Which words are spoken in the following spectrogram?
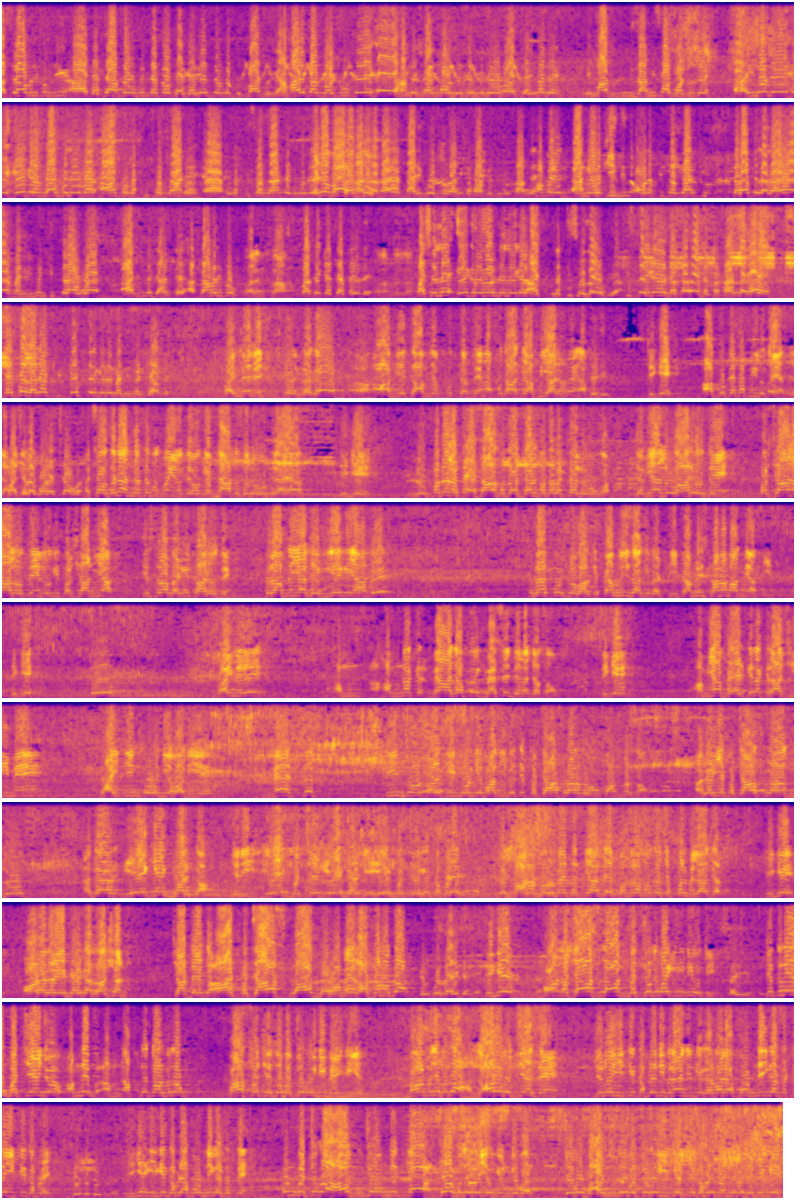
अस्सलाम वालेकुम जी। आ, कैसे आप लोग? उम्मीद करता हूँ खैर खैरियत से उनमें कुछ बात होगी। हमारे साथ मौजूद है हम शाइन फाउंडेशन के जो चेयरमैन है इमाद निज़ामी साहब मौजूद है। इन्होंने एक रमज़ान से लेकर आज उनतीस रमज़ान है उनतीस रमज़ान तक इन्होंने। लगाया तारीख नूरानी कबाब के बिल्कुल सामने। उनतीस दिन उनतीस रमज़ान किस तरह से लगाया है मैनेजमेंट किस तरह हुआ है आज मुझे जानते हैं। अस्सलाम वालेकुम। वालेकुम मर्द कैसे हैं? खैरियत है? एक रोजा से लेकर आज उनतीस रोजा हो गया। किस तरीके का दरखा- दस्तरखान लगा है? कैसा लगा? किस तरीके से मैनेजमेंट किया आपने? भाई मैनेज तो लगा आप ये काम जब खुद करते हैं ना खुद आके आप भी आ रहे हो ना यहाँ पे। जी, ठीक है? आपको कैसा फील होता है यहाँ से जाने माशाल्लाह बहुत अच्छा हुआ। अच्छा होता है ना अंदर से मुतमिन होते हो कि अपने हाथों से लोगों को खिलाया ठीक है? लोग पता लगता है एहसास होता है दर्द पता लगता है लोगों का। जब यहाँ लोग आ रहे होते हैं परेशान हाल होते हैं लोगों की परेशानियाँ किस तरह बैठ के खा रहे होते हैं। फिर आपने यहाँ देख लिया कि यहाँ पे सफ़ेद पोश लोग आके फैमिलीज़ आके बैठती हैं फैमिलीज़ खाना मांगने आती हैं ठीक है? तो भाई मेरे हम हम ना मैं आज आपको एक मैसेज देना चाहता हूँ ठीक है? हम यहाँ बैठ के ना कराची में ढाई तीन करोड़ की आबादी है। मैं सिर्फ़ तीन करोड़, साढ़े तीन करोड़ की आबादी में से पचास लाख लोगों को काम करता हूँ। अगर ये पचास लाख लोग अगर एक एक घर का, यानी एक बच्चे, एक घर के एक बच्चे के कपड़े जो बारह सौ रुपए तक के आते हैं, पंद्रह सौ के चप्पल मिलाकर, ठीक है? और अगर एक घर का राशन चाहते हैं तो आज पचास लाख घरों में राशन होता। बिल्कुल राइट है। ठीक है? और पचास लाख बच्चों के पास ईडी होती। सही है। कितने बच्चे हैं जो हमने हम अपने तौर पे तो 500 600 बच्चों को ईदी भेज दी है। मगर मुझे पता है, हज़ारों बच्चे ऐसे हैं जिन्होंने ईद के कपड़े नहीं बनाए जिनके घर वाले अफोर्ड नहीं कर सकते ईद के कपड़े। ठीक है? ईद के कपड़े अफोर्ड नहीं कर सकते। उन बच्चों का हाल पूछो उनके क्या क्या गुजर रही होगी उनके ऊपर? जब वो बाहर दूसरे बच्चों को ईद के अच्छे कपड़े पहनते हुए देखेंगे।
